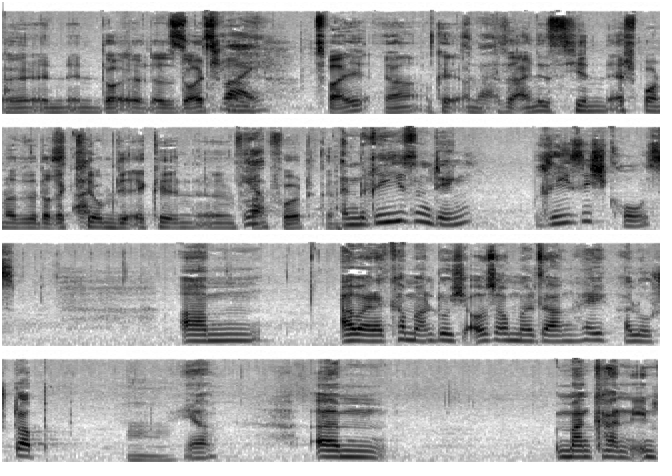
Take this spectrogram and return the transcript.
in, in, in also Deutschland. Zwei. Zwei, ja, okay. Und Zwei. das eine ist hier in Eschborn, also direkt hier um die Ecke in, in Frankfurt. Ja, genau. Ein Riesending, riesig groß. Ähm, aber da kann man durchaus auch mal sagen, hey, hallo, stopp. Mhm. Ja? Ähm, man kann in,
